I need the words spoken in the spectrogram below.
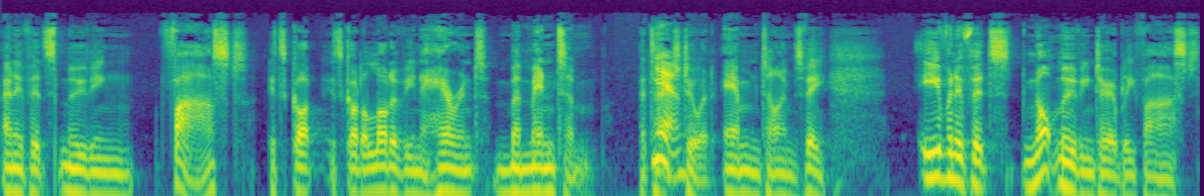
and if it's moving fast, it's got it's got a lot of inherent momentum attached Yeah. to it, m times v. Even if it's not moving terribly fast,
